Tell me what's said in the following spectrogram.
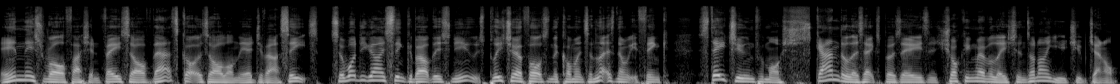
in this Royal Fashion Face-Off, that's got us all on the edge of our seats. So what do you guys think about this news? Please share your thoughts in the comments and let us know what you think. Stay tuned for more scandalous exposés and shocking revelations on our YouTube channel.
